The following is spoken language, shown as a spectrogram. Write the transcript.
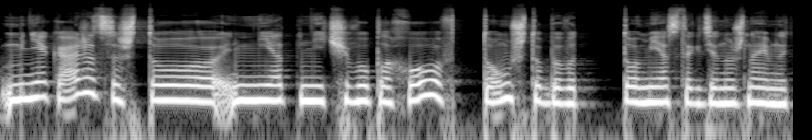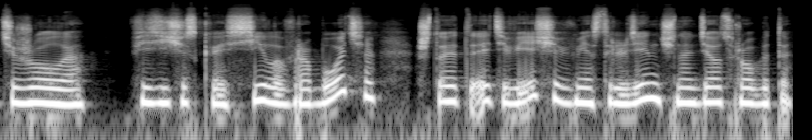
Мне кажется, что нет ничего плохого в том, чтобы вот то место, где нужна именно тяжелая физическая сила в работе, что это, эти вещи вместо людей начинают делать роботы.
